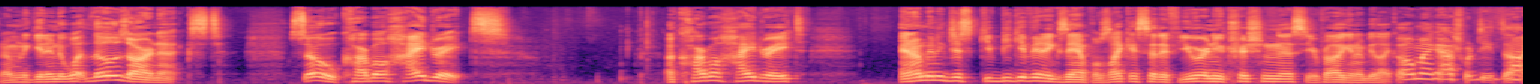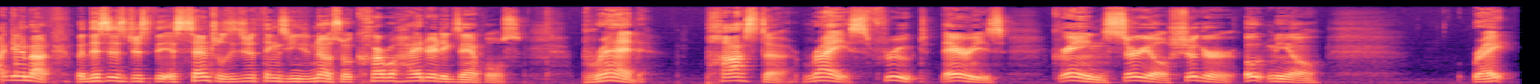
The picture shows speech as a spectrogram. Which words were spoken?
And I'm going to get into what those are next. So, carbohydrates. A carbohydrate and I'm going to just give, be giving examples. Like I said, if you are a nutritionist, you're probably going to be like, oh my gosh, what are you talking about? But this is just the essentials. These are things you need to know. So, carbohydrate examples bread, pasta, rice, fruit, berries, grains, cereal, sugar, oatmeal, right?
